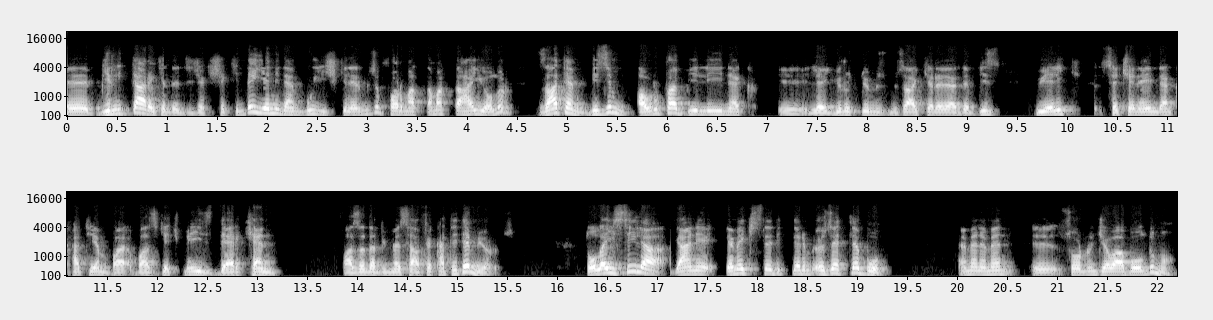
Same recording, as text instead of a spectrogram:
e, birlikte hareket edecek şekilde yeniden bu ilişkilerimizi formatlamak daha iyi olur. Zaten bizim Avrupa Birliği'ne e, ile yürüttüğümüz müzakerelerde biz üyelik seçeneğinden katiyen vazgeçmeyiz derken fazla da bir mesafe kat edemiyoruz. Dolayısıyla yani demek istediklerim özetle bu. Hemen hemen e, sorunun cevabı oldu mu?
